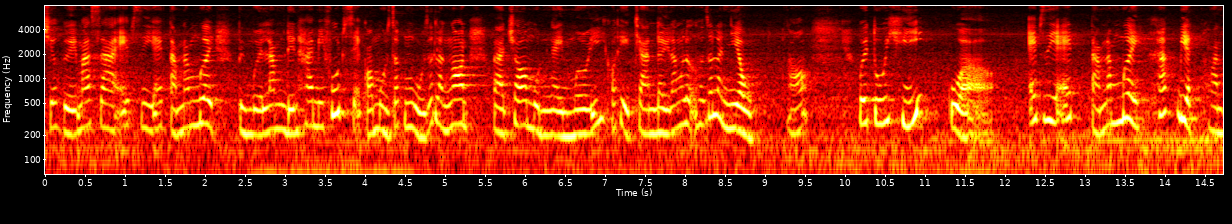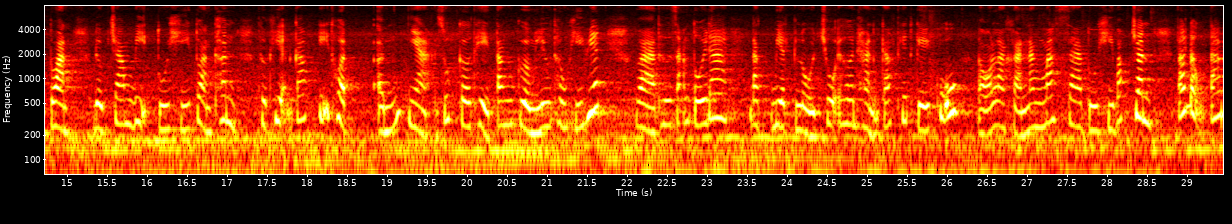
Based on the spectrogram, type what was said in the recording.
chiếc ghế massage FG F850 từ 15 đến 20 phút sẽ có một giấc ngủ rất là ngon và cho một ngày mới có thể tràn đầy năng lượng hơn rất là nhiều. Đó với túi khí của FGS 850 khác biệt hoàn toàn, được trang bị túi khí toàn thân, thực hiện các kỹ thuật ấn nhả giúp cơ thể tăng cường lưu thông khí huyết và thư giãn tối đa, đặc biệt nổi trội hơn hẳn các thiết kế cũ, đó là khả năng massage túi khí bắp chân các động tác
